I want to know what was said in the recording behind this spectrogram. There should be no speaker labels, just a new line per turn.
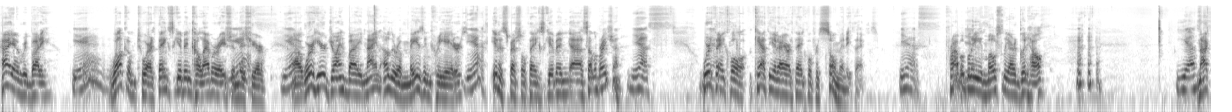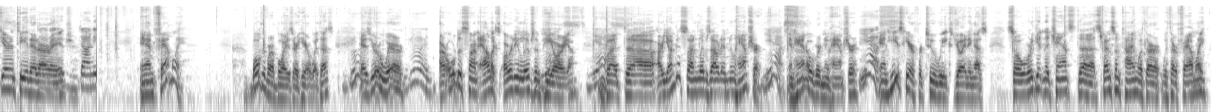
Hi, everybody.
Yeah.
Welcome to our Thanksgiving collaboration
Yes.
this year.
Yeah.
Uh, we're here joined by nine other amazing creators
yes.
in a special Thanksgiving uh, celebration.
Yes.
We're
Yes.
thankful, Kathy and I are thankful for so many things.
Yes.
Probably
Yes.
mostly our good health,
Yes.
not guaranteed at our age,
Donnie.
and family. Both of our boys are here with us.
Good.
As you're aware,
Good.
our oldest son, Alex, already lives in Peoria.
Yes.
But uh, our youngest son lives out in New Hampshire,
yes.
in Hanover, New Hampshire,
Yes.
and he's here for two weeks joining us. So we're getting a chance to spend some time with our with our family,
